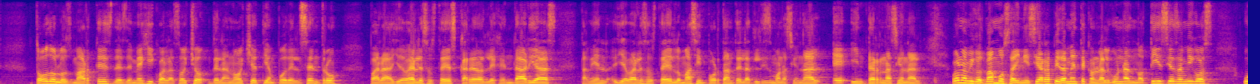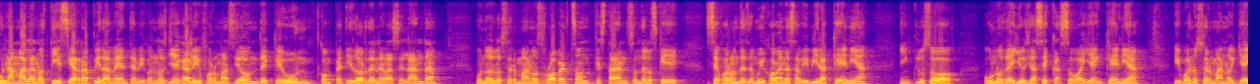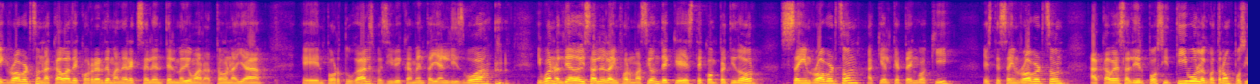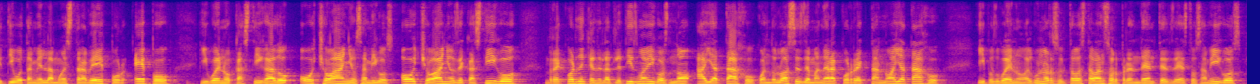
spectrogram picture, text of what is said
todos los martes desde México a las 8 de la noche, tiempo del centro, para llevarles a ustedes carreras legendarias, también llevarles a ustedes lo más importante del atletismo nacional e internacional. Bueno amigos, vamos a iniciar rápidamente con algunas noticias amigos. Una mala noticia rápidamente amigos, nos llega la información de que un competidor de Nueva Zelanda, uno de los hermanos Robertson, que están, son de los que se fueron desde muy jóvenes a vivir a Kenia, incluso uno de ellos ya se casó allá en Kenia. Y bueno, su hermano Jake Robertson acaba de correr de manera excelente el medio maratón allá en Portugal, específicamente allá en Lisboa. Y bueno, el día de hoy sale la información de que este competidor, Saint Robertson, aquí el que tengo aquí, este Saint Robertson acaba de salir positivo, lo encontraron positivo también la muestra B por EPO y bueno, castigado 8 años amigos, 8 años de castigo. Recuerden que en el atletismo amigos no hay atajo, cuando lo haces de manera correcta no hay atajo. Y pues bueno, algunos resultados estaban sorprendentes de estos amigos.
